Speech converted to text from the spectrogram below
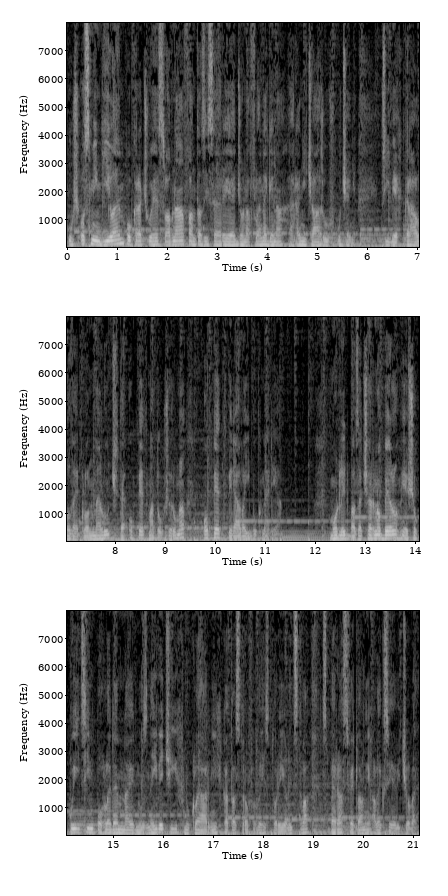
Už osmým dílem pokračuje slavná fantasy série Johna Flanagana Hraničářův učeň. Příběh králové Klonmelu čte opět Matouš Ruml, opět vydávají Book Media. Modlitba za Černobyl je šokujícím pohledem na jednu z největších nukleárních katastrof v historii lidstva z pera Světlany Alexievičové.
